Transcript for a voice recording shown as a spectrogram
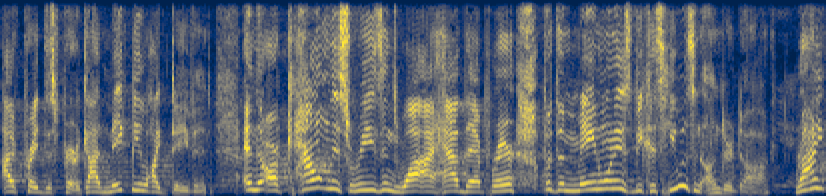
I've prayed this prayer God, make me like David. And there are countless reasons why I have that prayer, but the main one is because he was an underdog, right?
